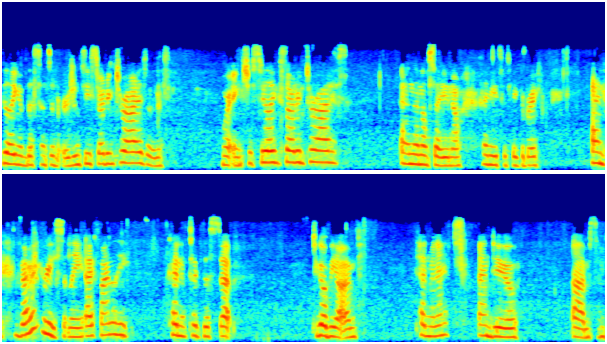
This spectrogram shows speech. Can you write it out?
feeling of this sense of urgency starting to rise or this more anxious feeling starting to rise. And then I'll say, you know, I need to take a break. And very recently, I finally kind of took this step to go beyond 10 minutes and do um, some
